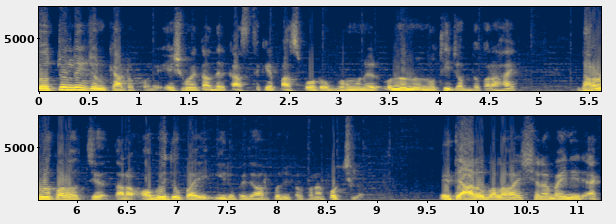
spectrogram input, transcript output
চৌচল্লিশ জনকে আটক করে। এই সময় তাদের কাছ থেকে পাসপোর্ট ও ভ্রমণের অন্যান্য নথি জব্দ করা হয়। ধারণা করা হচ্ছে তারা অবৈধ উপায়ে ইউরোপে যাওয়ার পরিকল্পনা করছিল। এতে আরও বলা হয়, সেনাবাহিনীর এক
